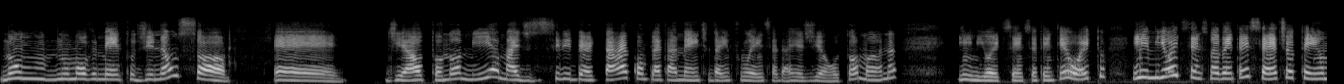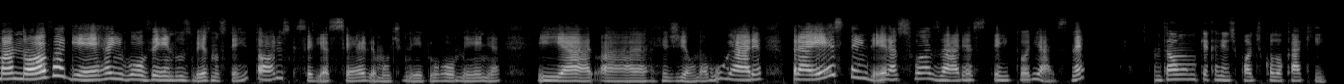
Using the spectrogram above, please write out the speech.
num, num movimento de não só é, de autonomia, mas de se libertar completamente da influência da região otomana em 1878. E em 1897 eu tenho uma nova guerra envolvendo os mesmos territórios, que seria Sérvia, Montenegro, Romênia e a, a região da Bulgária, para estender as suas áreas territoriais, né? Então, o que, que a gente pode colocar aqui?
